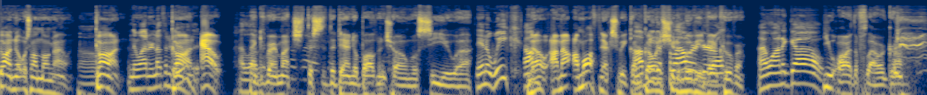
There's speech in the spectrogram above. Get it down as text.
Gone. No, it was on Long Island. Gone. And they wanted nothing to do Gone. Out. I love Thank it. you very much. This is the Daniel Baldwin Show, and we'll see you. Uh, In a week. no, I'm out, I'm off next week. I'm I'll be going the to shoot a flower movie in girl. Vancouver. I want to go. You are the flower girl.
